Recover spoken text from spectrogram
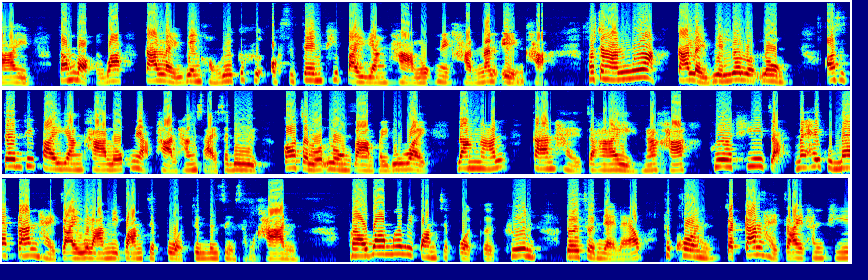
ร ต้องบอกเลยว่าการไหลเวียนของเลือดก็คือออกซิเจนที่ไปยังทารกในครรภ์นั่นเองค่ะ เพราะฉะนั้นเมื่อการไหลเวียนเลือดลดลงออกซิเจนที่ไปยังทารกเนี่ยผ่านทางสายสะดือก็จะลดลงตามไปด้วย ดังนั้นการหายใจนะคะ เพื่อที่จะไม่ให้คุณแม่กลั้นหายใจเวลามีความเจ็บปวดจึงเป็นสิ่งสำคัญ เพราะว่าเมื่อมีความเจ็บปวดเกิดขึ้น โดยส่วนใหญ่แล้ว ทุกคนจะกั้นหายใจทันที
